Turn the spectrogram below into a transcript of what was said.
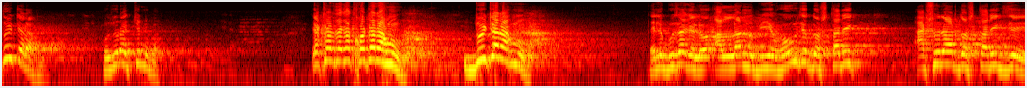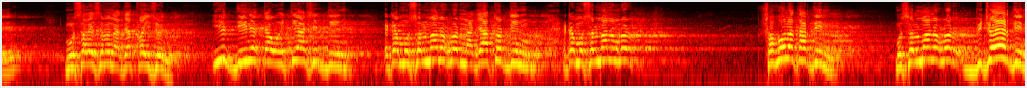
দুইটা রাখুন হুজুর আসছেন নিবা? একটার জায়গাত কয়টা রাখুন দুইটা রাখুন তাইলে বোঝা গেল, আল্লাহ নবী হৌ যে দশ তারিখ, আশুরার দশ তারিখ যে মুসাল ইসলামে নাজাত পাইছেন, ঈদ দিন একটা ঐতিহাসিক দিন, এটা মুসলমান হলোর নাজাতর দিন, এটা মুসলমান হলোর সফলতার দিন, মুসলমান হলোর বিজয়ের দিন,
